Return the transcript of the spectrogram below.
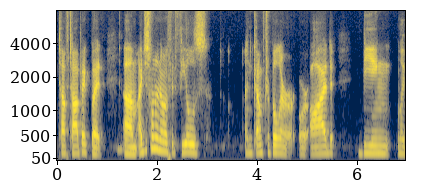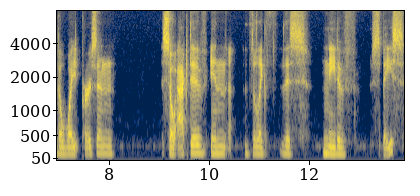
tough topic but um i just want to know if it feels uncomfortable or or odd being like a white person so active in the like this native space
